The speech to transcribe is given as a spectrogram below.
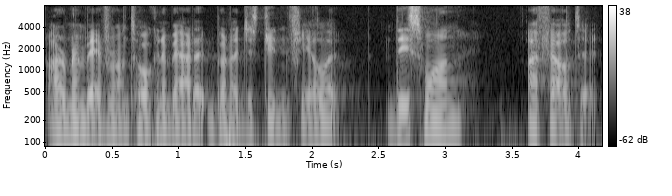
I remember everyone talking about it, but I just didn't feel it. This one, I felt it.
